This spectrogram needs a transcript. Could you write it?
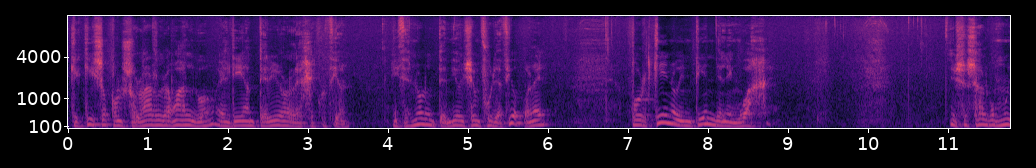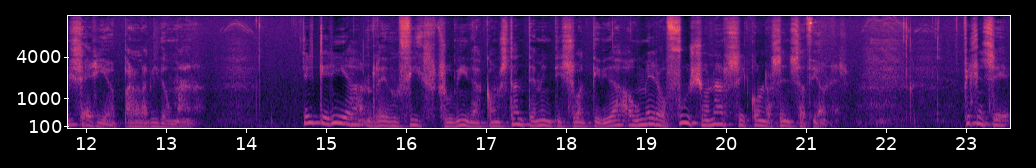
que quiso consolarlo algo el día anterior a la ejecución. Dice, no lo entendió y se enfureció con él. ¿Por qué no entiende el lenguaje? Eso es algo muy serio para la vida humana. Él quería reducir su vida constantemente y su actividad a un mero fusionarse con las sensaciones. Fíjense,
